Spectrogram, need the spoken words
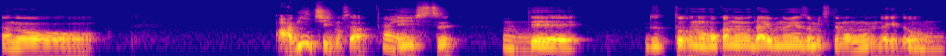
あのーアビーチのさ、はい。演出うんってずっとその他のライブの映像見てても思うんだけど、うん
